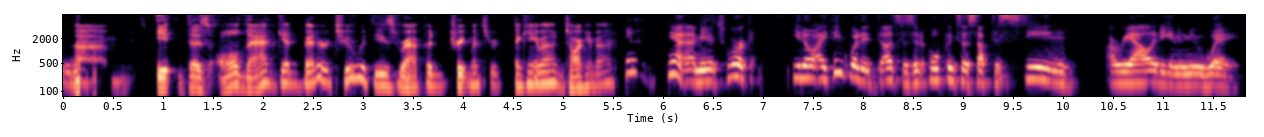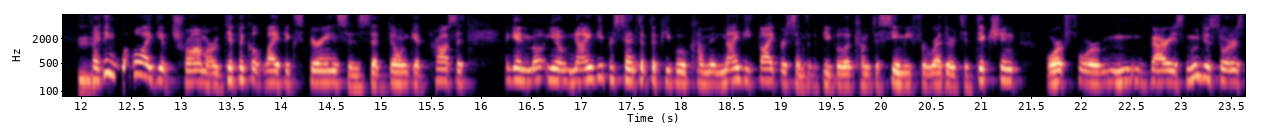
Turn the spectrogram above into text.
Mm-hmm. Um, it, does all that get better too with these rapid treatments you're thinking about and talking about? Yeah. yeah. I mean, it's work. You know, I think what it does is it opens us up to seeing our reality in a new way. Mm. So I think the whole idea of trauma or difficult life experiences that don't get processed, again, you know, 90% of the people who come in, 95% of the people that come to see me for whether it's addiction or for various mood disorders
